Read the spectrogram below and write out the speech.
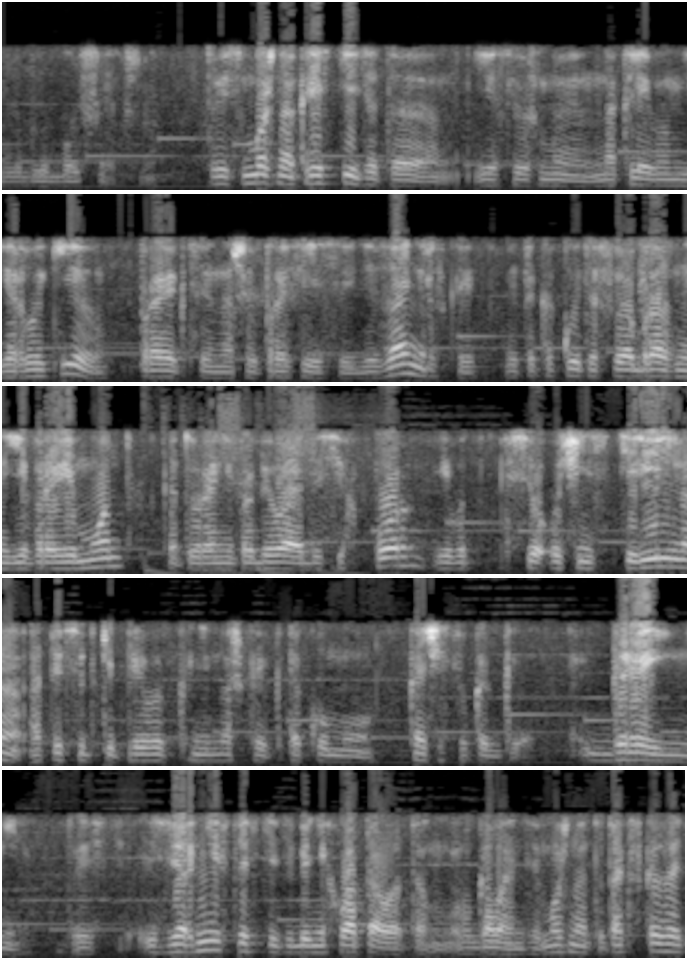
люблю больше экшена. То есть можно окрестить это, если уж мы наклеиваем ярлыки в проекции нашей профессии дизайнерской, это какой-то своеобразный евроремонт, который они пробивают до сих пор, и вот все очень стерильно, а ты все-таки привык немножко к такому качеству, как грейни, то есть зернистости тебе не хватало там в Голландии, можно это так сказать?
